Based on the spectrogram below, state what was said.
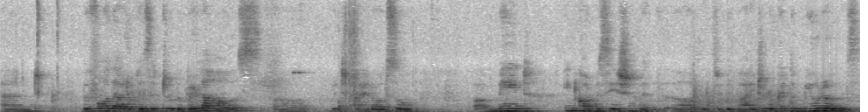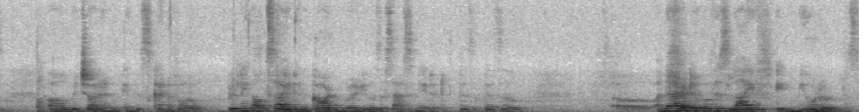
and before that, a visit to the Birla House, uh, which I had also uh, made in conversation with, uh, with Tridip Bhai to look at the murals, uh, which are in, in this kind of a building outside in the garden where he was assassinated. There's, there's a, uh, a narrative of his life in murals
